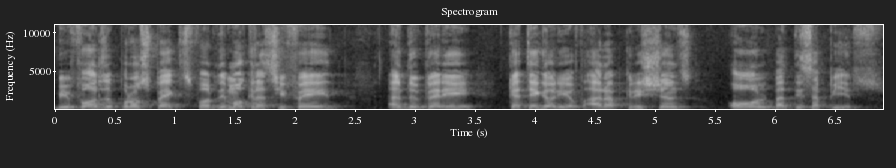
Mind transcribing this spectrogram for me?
before the prospects for democracy fade and the very category of Arab Christians all but disappears.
